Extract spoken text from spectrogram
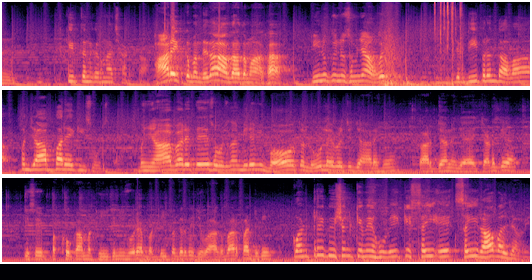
ਹੂੰ। ਕੀਰਤਨ ਕਰਨਾ ਛੱਡਤਾ। ਹਰ ਇੱਕ ਬੰਦੇ ਦਾ ਆਪਦਾ ਦਿਮਾਗ ਆ। ਕਿਹਨੂੰ ਕਿਹਨੂੰ ਸਮਝਾਉਂਗੇ? ਜਗਦੀਪ ਰੰਧਾਵਾ ਪੰਜਾਬ ਬਾਰੇ ਕੀ ਸੋਚਦਾ? ਪੰਜਾਬ ਬਾਰੇ ਤੇ ਇਹ ਸੋਚਦਾ ਵੀਰੇ ਵੀ ਬਹੁਤ ਲੋ ਲੈਵਲ 'ਚ ਜਾ ਰਹੇ ਆ ਕਰਜ਼ਾ ਨਜਾਇਜ਼ ਚੜ ਗਿਆ। ਕਿਸੇ ਪੱਖੋਂ ਕੰਮ ਠੀਕ ਨਹੀਂ ਹੋ ਰਿਹਾ। ਵੱਡੀ ਪੱਧਰ ਤੇ ਜਵਾਕ ਬਾਹਰ ਭੱਜ ਗਏ। ਕੰਟਰੀਬਿਊਸ਼ਨ ਕਿਵੇਂ ਹੋਵੇ ਕਿ ਸਹੀ ਇਹ ਸਹੀ ਰਾਹ ਵੱਲ ਜਾਵੇ?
